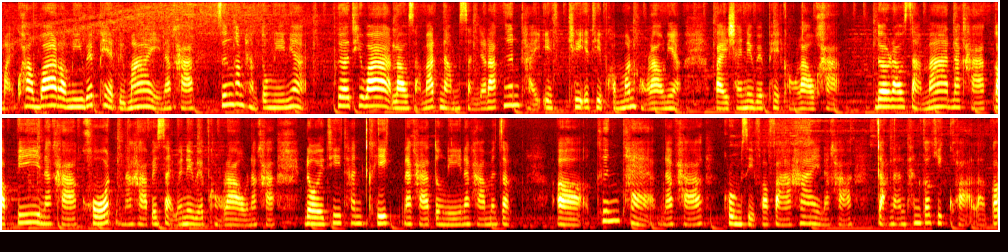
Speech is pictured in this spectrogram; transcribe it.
หมายความว่าเรามีเว็บเพจหรือไม่นะคะ ซึ่งคำถามตรงนี้เนี่ย เพื่อที่ว่าเราสามารถนำสัญลักษณ์เงื่อนไข Creative Commons ของเราเนี่ยไปใช้ในเว็บเพจของเราค่ะ โดยเราสามารถนะคะ Copy นะคะโค้ดนะคะไปใส่ไว้ในเว็บของเรานะคะ โดยที่ท่านคลิกนะคะ ตรงนี้นะคะมันจะขึ้นแถบนะคะคลุมสีฟ้าให้นะคะ จากนั้นท่านก็คลิกขวาแล้วก็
